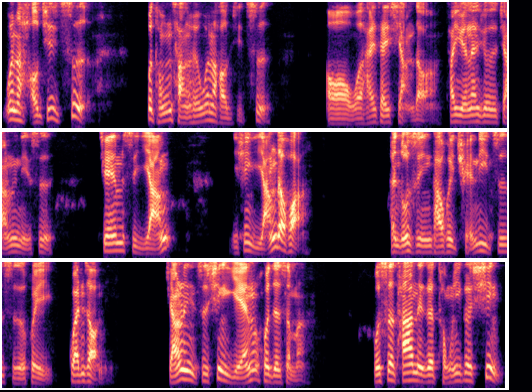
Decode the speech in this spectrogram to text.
问了好几次，不同场合问了好几次。哦，我还才想到，他原来就是，假如你是 James 杨，你姓杨的话，很多事情他会全力支持，会关照你。假如你是姓严或者什么，不是他那个同一个姓，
